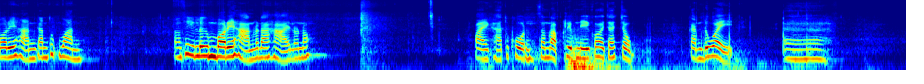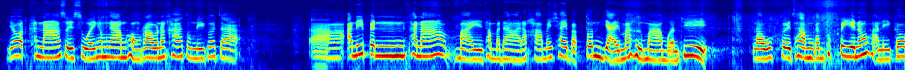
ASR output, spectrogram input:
บริหารกันทุกวัน บางทีลืมบริหารเวลาหายแล้วเนาะ ไปค่ะทุกคนสำหรับคลิปนี้ก็จะจบกันด้วยออยอดคณะสวยๆงามๆของเรานะคะ ตรงนี้ก็จะ อันนี้เป็นคณะใบธรรมดานะคะ ไม่ใช่แบบต้นใหญ่มหึมาเหมือนที่เราเคยทำกันทุกปีเนาะอันนี้ก็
